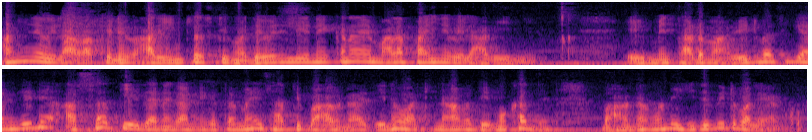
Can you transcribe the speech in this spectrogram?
පනින වෙලාවක් එනේ හරි ඉන්ටරෙස්ටිං දෙවෙනි ලියන එක නයි මල පනින වෙලාවෙ ඉන්නේ ඒ මේ තඩමා ඊට පස්සේ කියන්නේ අසතිය දැනගන්න එක තමයි සති භාවනාවේ තියෙන වටිනාම දේ මොකද්ද භාවනා කරන හිත පිට ඵලයන්කෝ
